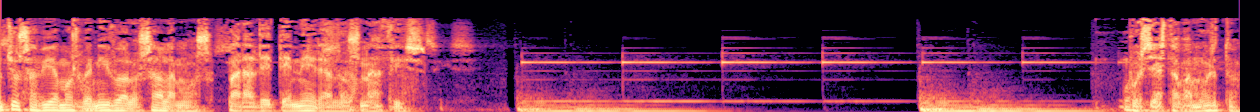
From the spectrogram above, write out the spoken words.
Muchos habíamos venido a los Álamos para detener a los nazis. Pues ya estaba muerto.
